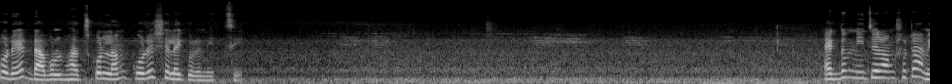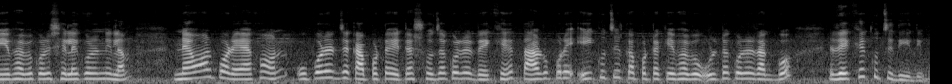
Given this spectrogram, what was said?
করে ডাবল ভাঁজ করলাম, করে সেলাই করে নিচ্ছি। একদম নিচের অংশটা আমি এভাবে করে সেলাই করে নিলাম। নেওয়ার পরে এখন উপরের যে কাপড়টা এটা সোজা করে রেখে তার উপরে এই কুচির কাপড়টাকে এভাবে উল্টা করে রাখব, রেখে কুচি দিয়ে দিব।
